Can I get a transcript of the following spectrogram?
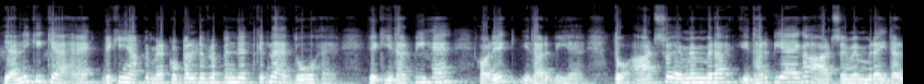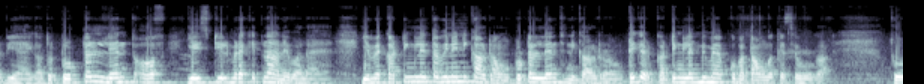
यानी कि क्या है? देखिए, यहाँ पे मेरा टोटल डेवलपमेंट लेंथ कितना है? दो है। एक इधर भी है और एक इधर भी है। तो 800 सौ mm मेरा इधर भी आएगा 800 सौ mm मेरा इधर भी आएगा। तो टोटल लेंथ ऑफ़ ये स्टील मेरा कितना आने वाला है? ये मैं कटिंग लेंथ अभी नहीं निकाल रहा हूँ टोटल लेंथ निकाल रहा हूँ, ठीक है? कटिंग लेंथ भी मैं आपको बताऊँगा कैसे होगा। तो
